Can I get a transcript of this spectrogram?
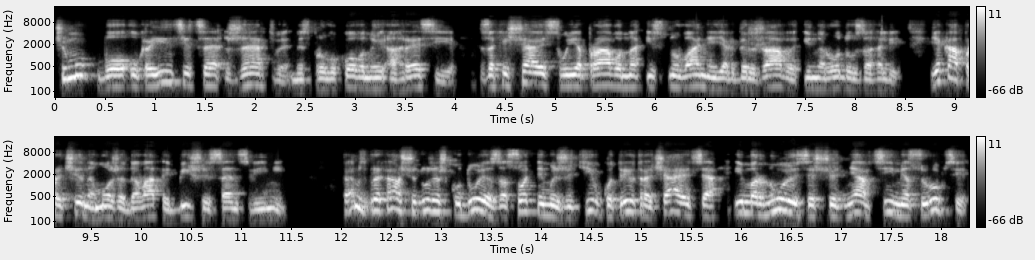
Чому? Бо українці це жертви неспровокованої агресії, захищають своє право на існування як держави і народу взагалі. Яка причина може давати більший сенс війні? Трамп збрехав, що дуже шкодує за сотнями життів, котрі втрачаються і марнуються щодня в цій м'ясорубці.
